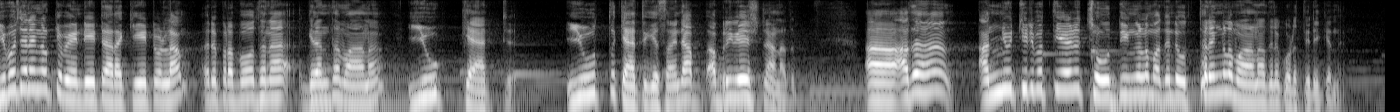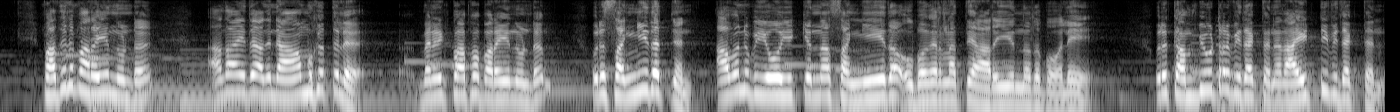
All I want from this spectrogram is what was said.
യുവജനങ്ങൾക്ക് വേണ്ടിയിട്ട് ഇറക്കിയിട്ടുള്ള ഒരു പ്രബോധന ഗ്രന്ഥമാണ് യു കാറ്റ് യൂത്ത് കാറ്റഗീസ് അതിന്റെ അബ്രിവേഷനാണത് അത് അഞ്ഞൂറ്റി ഇരുപത്തിയേഴ് ചോദ്യങ്ങളും അതിന്റെ ഉത്തരങ്ങളുമാണ് അതിൽ കൊടുത്തിരിക്കുന്നത്. അപ്പം അതിൽ പറയുന്നുണ്ട് അതായത് അതിന്റെ ആമുഖത്തിൽ ബെനഡിക് പാപ്പ പറയുന്നുണ്ട് ഒരു സംഗീതജ്ഞൻ അവൻ ഉപയോഗിക്കുന്ന സംഗീത ഉപകരണത്തെ അറിയുന്നത് പോലെ ഒരു കമ്പ്യൂട്ടർ വിദഗ്ധൻ അത് ഐ ടി വിദഗ്ധൻ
